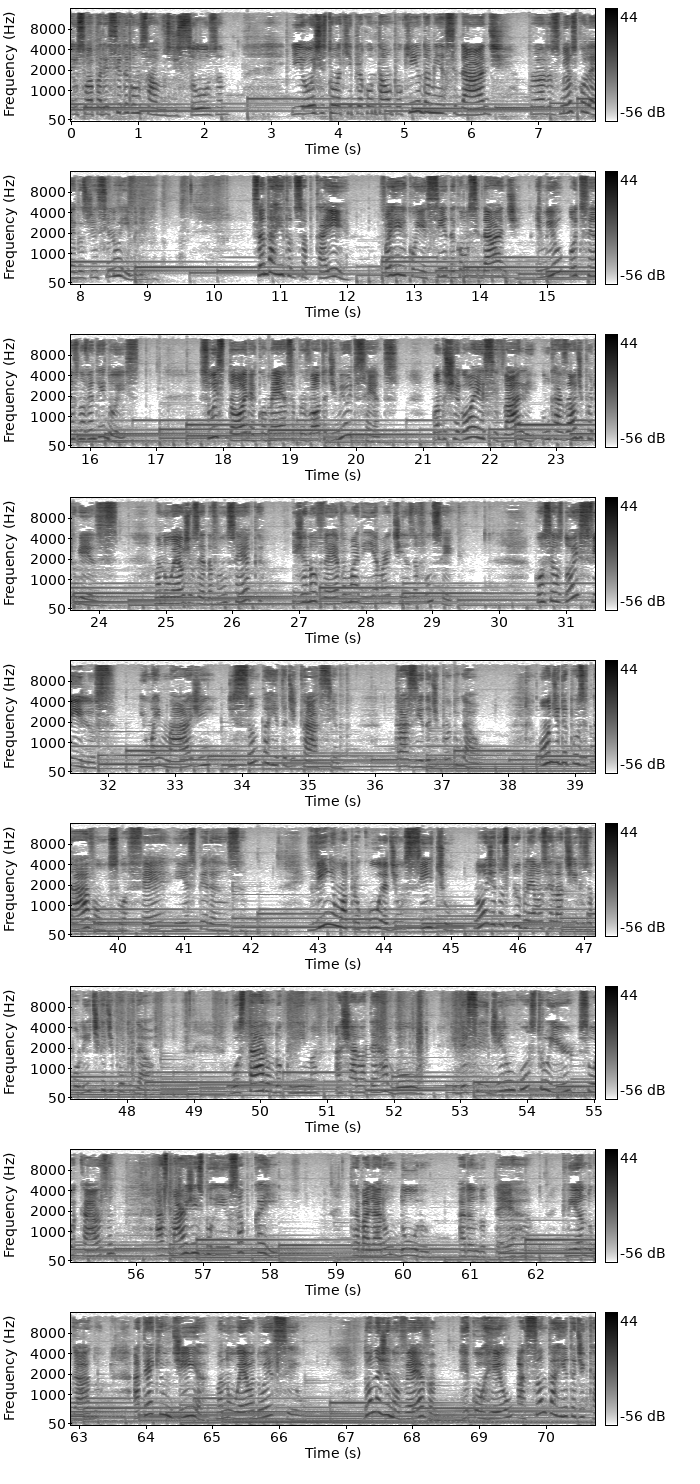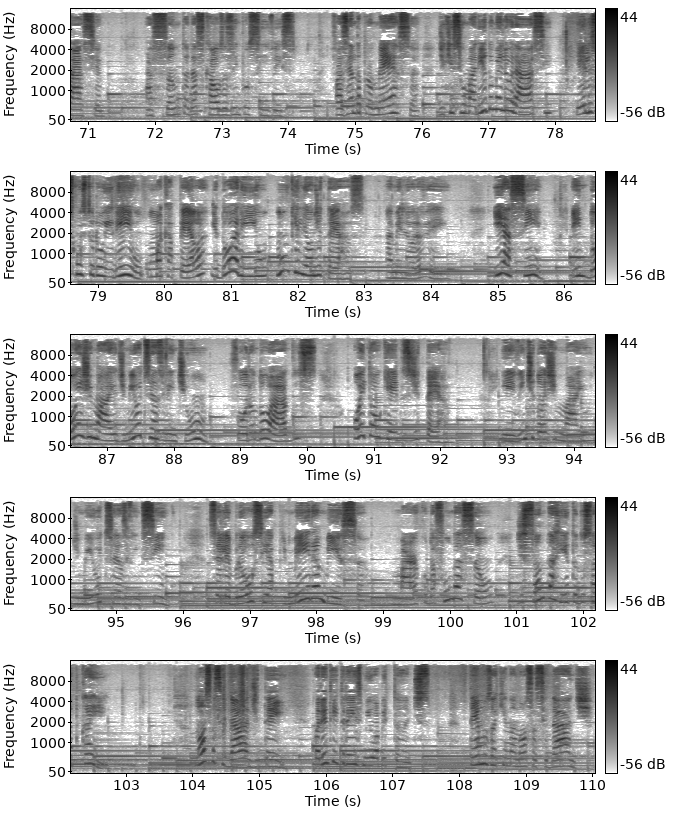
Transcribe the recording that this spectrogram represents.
eu sou Aparecida Gonçalves de Souza e hoje estou aqui para contar um pouquinho da minha cidade para os meus colegas de ensino híbrido. Santa Rita do Sapucaí foi reconhecida como cidade em 1892. Sua história começa por volta de 1800, quando chegou a esse vale um casal de portugueses, Manuel José da Fonseca e Genoveva Maria Martins da Fonseca. Com seus dois filhos e uma imagem de Santa Rita de Cássia, trazida de Portugal, onde depositavam sua fé e esperança. Vinham à procura de um sítio longe dos problemas relativos à política de Portugal. Gostaram do clima, acharam a terra boa e decidiram construir sua casa às margens do rio Sapucaí. Trabalharam duro, arando terra, criando gado, até que um dia Manuel adoeceu. Dona Genoveva recorreu a Santa Rita de Cássia, a santa das causas impossíveis, fazendo a promessa de que se o marido melhorasse, eles construiriam uma capela e doariam um quilhão de terras. A melhora veio. E assim em 2 de maio de 1821, foram doados oito alqueires de terra. E em 22 de maio de 1825, celebrou-se a primeira missa, marco da fundação de Santa Rita do Sapucaí. Nossa cidade tem 43 mil habitantes. Temos aqui na nossa cidade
